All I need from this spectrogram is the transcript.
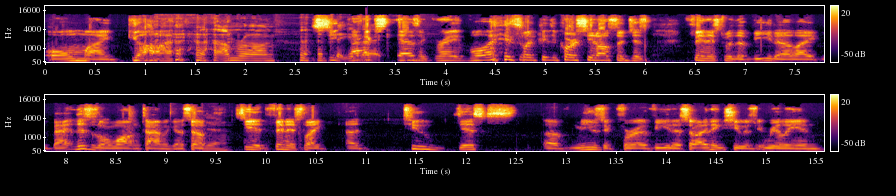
oh my God. I'm wrong. She back. actually has a great voice. like, of course, she had also just finished with Evita, like, back, this is a long time ago. So Yeah. she had finished like uh, two discs of music for Evita. So I think she was really in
